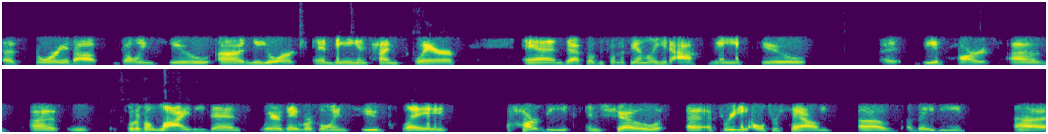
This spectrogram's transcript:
a story about going to uh, New York and being in Times Square. And uh, Focus on the Family had asked me to uh, be a part of uh, sort of a live event where they were going to play a heartbeat and show a, a 3D ultrasound of a baby uh,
